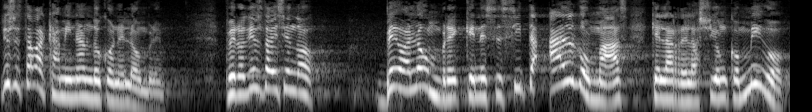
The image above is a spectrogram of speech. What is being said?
Dios estaba caminando con el hombre. Pero Dios está diciendo, veo al hombre que necesita algo más que la relación conmigo.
